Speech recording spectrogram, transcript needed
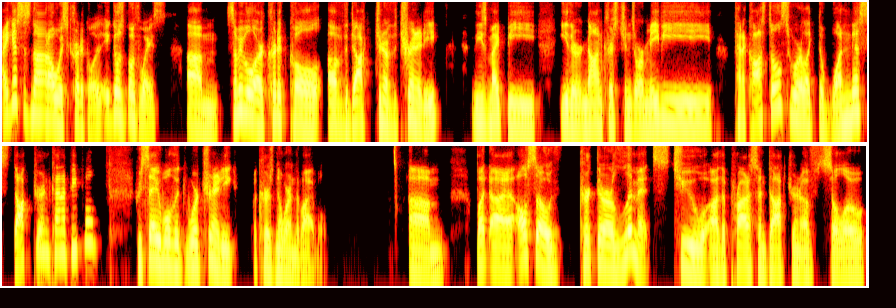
I guess it's not always critical. It, goes both ways. Um, some people are critical of the doctrine of the Trinity. These might be either non Christians or maybe Pentecostals who are like the oneness doctrine kind of people who say, well, the word Trinity occurs nowhere in the Bible. Um, but uh, also, Kirk, there are limits to uh, the Protestant doctrine of solo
